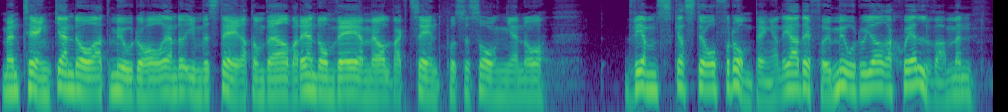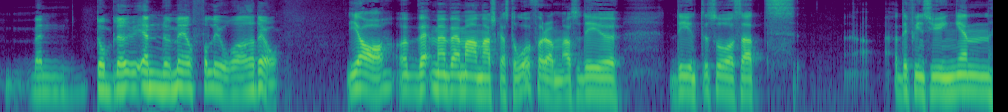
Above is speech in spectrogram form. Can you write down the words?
Men tänk ändå att Modo har ändå investerat. De värvade ändå en VM-målvakt sent på säsongen och vem ska stå för de pengarna? Ja, det får ju Modo göra själva, men, men de blir ju ännu mer förlorare då. Ja, men vem annars ska stå för dem? Alltså det är ju det är inte så, så att det finns ju ingen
